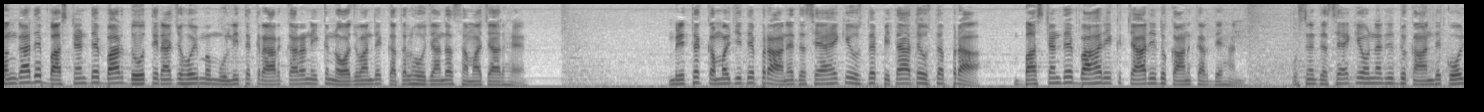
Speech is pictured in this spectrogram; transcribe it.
ਬੰਗਾ ਦੇ ਬੱਸ ਸਟੈਂਡ ਦੇ ਬਾਹਰ ਦੋ ਧਿਰਾਂ 'ਚ ਹੋਈ ਮਾਮੂਲੀ ਤਕਰਾਰ ਕਾਰਨ ਇੱਕ ਨੌਜਵਾਨ ਦੇ ਕਤਲ ਹੋ ਜਾਣ ਦਾ ਸਮਾਚਾਰ ਹੈ। ਮ੍ਰਿਤਕ ਕਮਲਜੀਤ ਦੇ ਭਰਾ ਨੇ ਦੱਸਿਆ ਹੈ ਕਿ ਉਸ ਦੇ ਪਿਤਾ ਅਤੇ ਉਸ ਦਾ ਭਰਾ ਬੱਸ ਸਟੈਂਡ ਦੇ ਬਾਹਰ ਇੱਕ ਚਾਹ ਦੀ ਦੁਕਾਨ ਕਰਦੇ ਹਨ। ਉਸਨੇ ਦੱਸਿਆ ਕਿ ਉਹਨਾਂ ਦੀ ਦੁਕਾਨ ਦੇ ਕੋਲ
